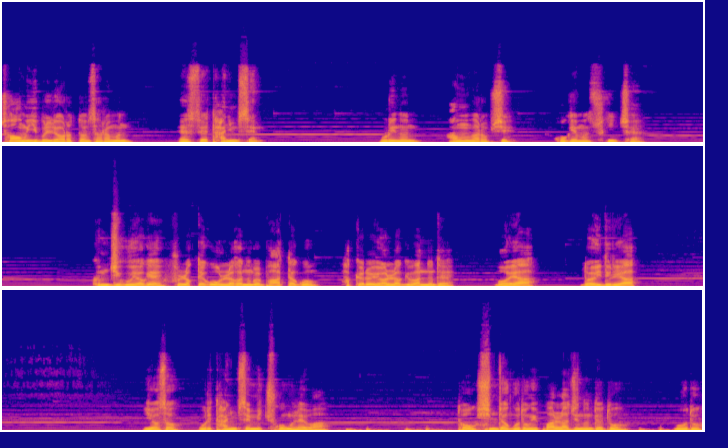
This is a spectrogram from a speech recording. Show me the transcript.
처음 입을 열었던 사람은 S의 담임쌤. 우리는 아무 말 없이 고개만 숙인 채. 금지구역에 훌럭대고 올라가는 걸 봤다고 학교로 연락이 왔는데 뭐야? 너희들이야? 이어서 우리 담임쌤이 추궁을 해와. 더욱 심장구동이 빨라지는데도 모두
